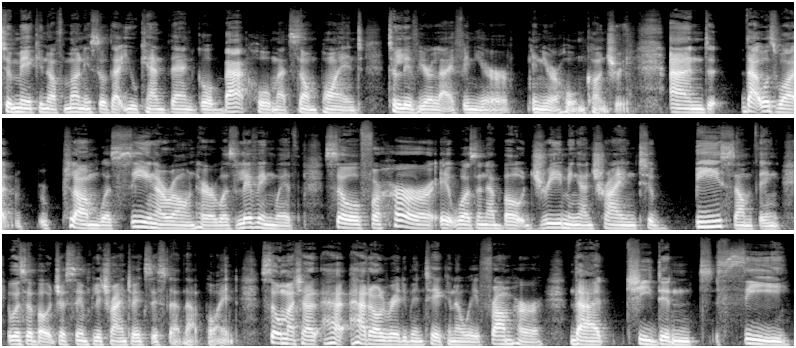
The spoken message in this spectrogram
to make enough money so that you can then go back home at some point to live your life in your in your home country. And that was what Plum was seeing around her, was living with. So for her, it wasn't about dreaming and trying to be something. It was about just simply trying to exist at that point. So much had, had already been taken away from her that she didn't see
